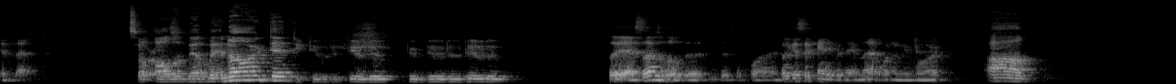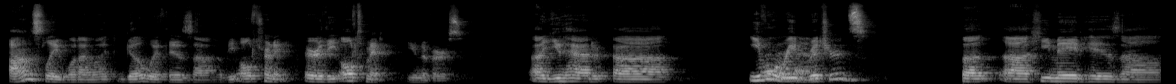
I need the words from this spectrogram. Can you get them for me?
in that. So all the male men are dead. Do do do do do do do do do. So yeah, so that was a little bit disappointing. So I guess I can't even name that one anymore. Uh, honestly, what I might go with is uh, the alternate or the ultimate universe. Uh, you had uh, Evil Oh, Reed yeah. Richards, but uh, he made his uh,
